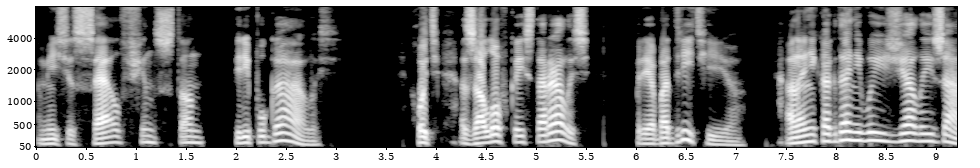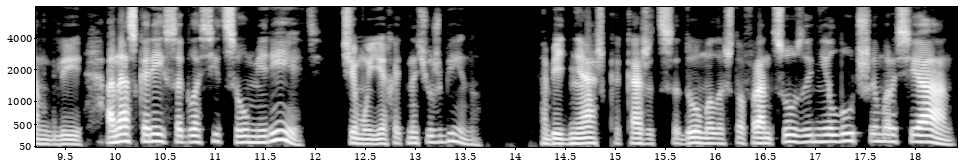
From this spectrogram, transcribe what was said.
миссис Селфинстон перепугалась, хоть заловка и старалась приободрить ее. Она никогда не выезжала из Англии, она скорее согласится умереть, чем уехать на чужбину. А бедняжка, кажется, думала, что французы не лучше марсиан.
